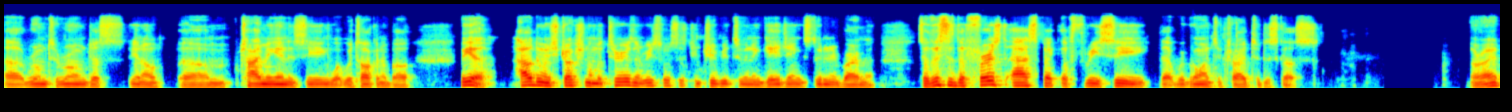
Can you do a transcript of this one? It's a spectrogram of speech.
uh, room to room, just you know, um, chiming in and seeing what we're talking about. But yeah, how do instructional materials and resources contribute to an engaging student environment? So this is the first aspect of 3C that we're going to try to discuss. All right,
